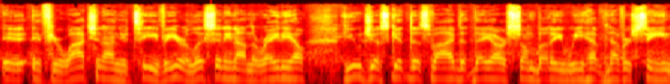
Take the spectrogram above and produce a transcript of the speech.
if you're watching on your TV or listening on the radio, you just get this vibe that they are somebody we have never seen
